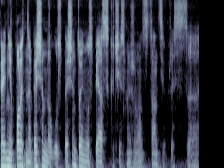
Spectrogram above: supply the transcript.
предния полет, не беше много успешен, той не успя да се качи с Международната станция през а,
